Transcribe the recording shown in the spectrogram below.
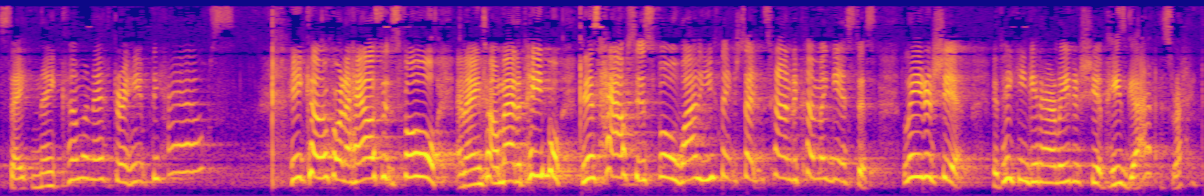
Satan ain't coming after an empty house. He coming for the house that's full. And I ain't talking about the people. This house is full. Why do you think Satan's trying to come against us? Leadership. If he can get our leadership, he's got us, right?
